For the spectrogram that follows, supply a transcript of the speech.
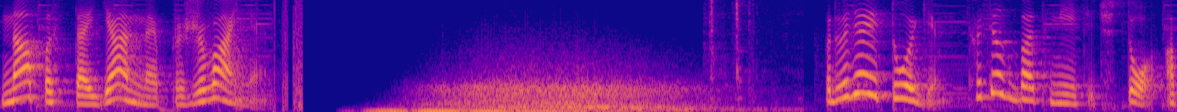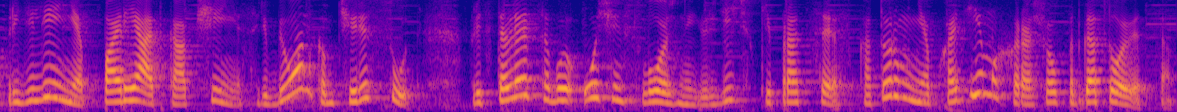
на постоянное проживание. Подводя итоги, хотелось бы отметить, что определение порядка общения с ребенком через суд представляет собой очень сложный юридический процесс, к которому необходимо хорошо подготовиться.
